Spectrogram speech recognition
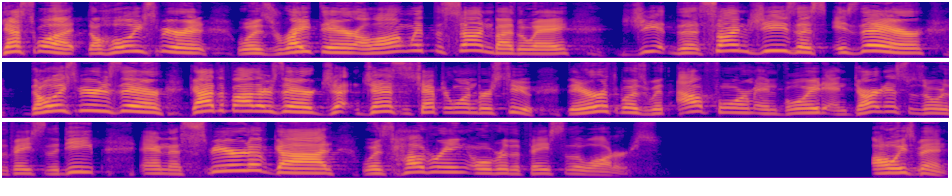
guess what? The Holy Spirit was right there, along with the Son, by the way. the Son, Jesus, is there the Holy Spirit is there. God the Father is there. Genesis chapter 1, verse 2. The earth was without form and void, and darkness was over the face of the deep, and the Spirit of God was hovering over the face of the waters. Always been.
